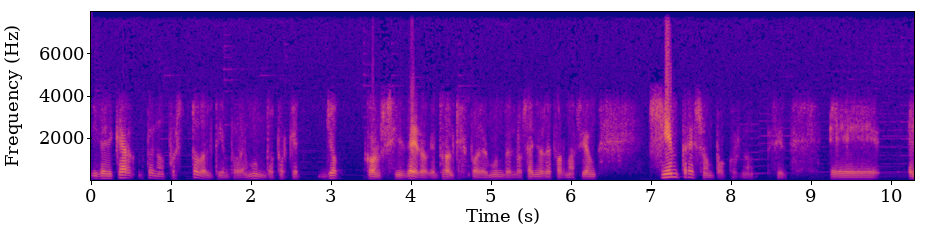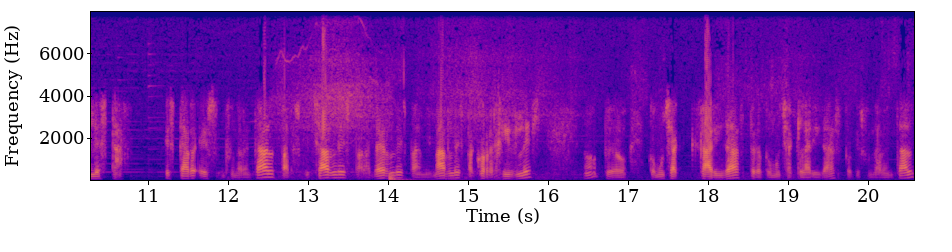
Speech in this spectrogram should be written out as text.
y dedicar, bueno, pues todo el tiempo del mundo, porque yo considero que todo el tiempo del mundo en los años de formación siempre son pocos, ¿no? Es decir, eh, el estar, estar es fundamental para escucharles, para verles, para mimarles, para corregirles, ¿no? Pero con mucha claridad, pero con mucha claridad, porque es fundamental.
